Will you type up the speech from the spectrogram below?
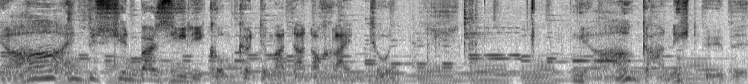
Ja, ein bisschen Basilikum könnte man da noch reintun. Ja, gar nicht übel.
